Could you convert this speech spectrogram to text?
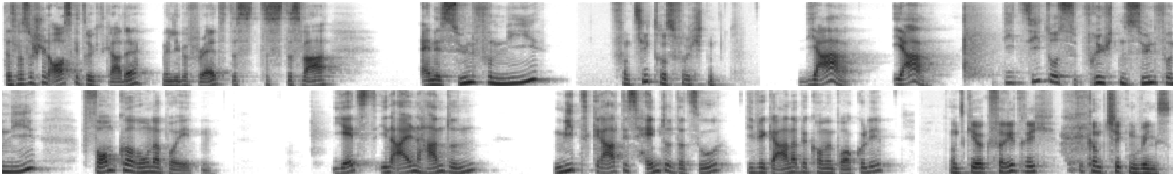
das war so schön ausgedrückt gerade, mein lieber Fred. Das, das, das war eine Symphonie von Zitrusfrüchten. Ja, ja. Die Zitrusfrüchten-Symphonie vom Corona-Poeten. Jetzt in allen Handeln mit gratis Händel dazu. Die Veganer bekommen Brokkoli. Und Georg Friedrich bekommt Chicken Wings.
